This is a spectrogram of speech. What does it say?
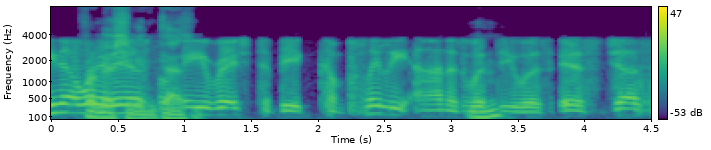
You know what Michigan, it is for me, Rich. To be completely honest with Mm-hmm. you, is is just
